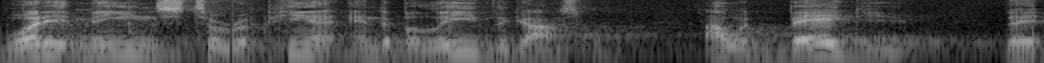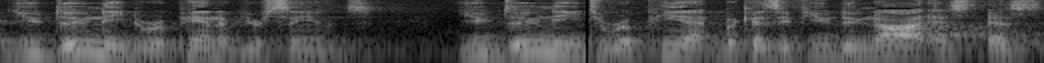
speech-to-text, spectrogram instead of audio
what it means to repent and to believe the gospel, I would beg you that you do need to repent of your sins. You do need to repent because if you do not, as, as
